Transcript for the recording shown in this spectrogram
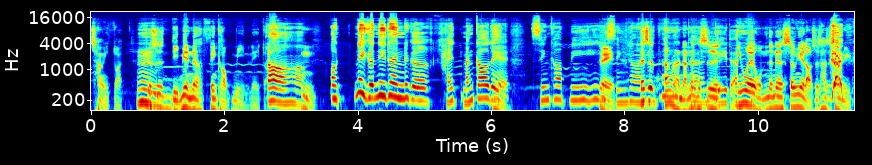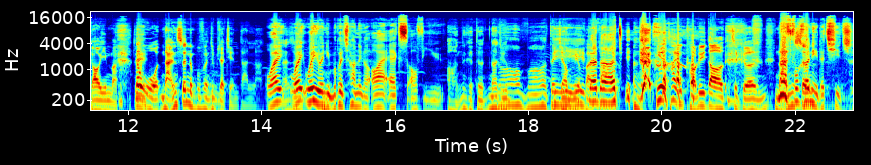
唱一段，就是里面那个 Think of Me 的那一段，嗯。哦，那个那段那个还蛮高的耶。Think of me，对，但是当然了，那个是因为我们的那个声乐老师他是唱女高音嘛。那我男生的部分就比较简单了。我我我以为你们会唱那个 All I Ask of You。哦，那个的那就比较没有办法，因为他有考虑到这个 男生符合你的气质，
